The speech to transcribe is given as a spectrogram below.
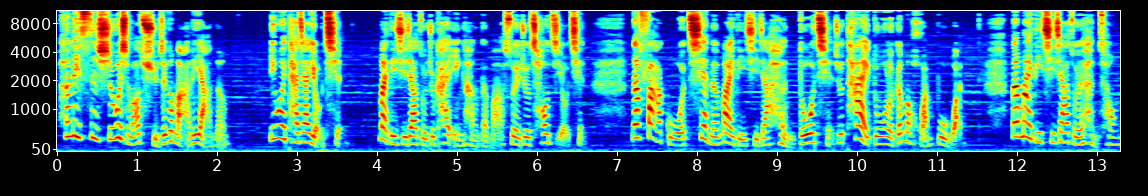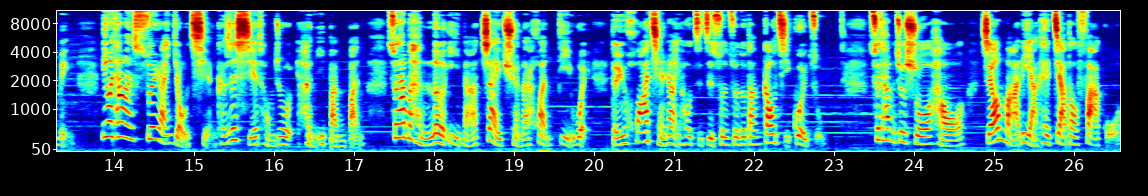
亨利四世为什么要娶这个玛利亚呢？因为他家有钱，麦迪奇家族就开银行的嘛，所以就超级有钱。那法国欠了麦迪奇家很多钱，就太多了，根本还不完。那麦迪奇家族也很聪明，因为他们虽然有钱，可是血统就很一般般，所以他们很乐意拿债权来换地位，等于花钱让以后子子孙孙都当高级贵族。所以他们就说：“好哦，只要玛利亚可以嫁到法国，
